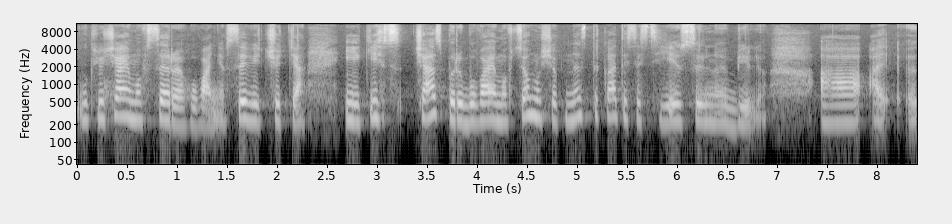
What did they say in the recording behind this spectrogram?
виключаємо все реагування, все відчуття. І якийсь час перебуваємо в цьому, щоб не стикатися з цією сильною біллю. А, а е,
